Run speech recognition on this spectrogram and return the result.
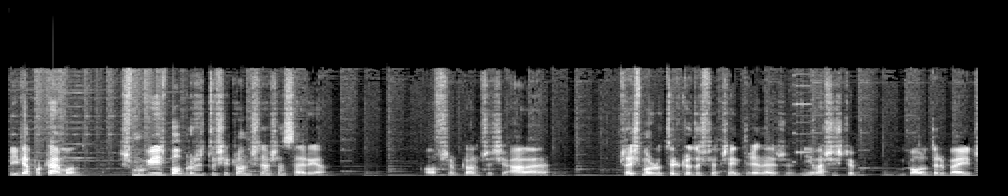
Liga Pokémon. Już mówiłeś, Bobru, że tu się kończy nasza seria. Owszem, kończy się, ale... Przejść może tylko doświadczeni trenerzy. Nie masz jeszcze Boulder Beach.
